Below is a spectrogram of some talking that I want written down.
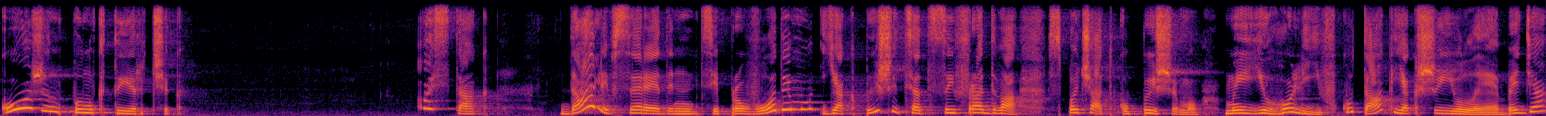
кожен пунктирчик. Ось так. Далі всерединці проводимо, як пишеться цифра 2. Спочатку пишемо ми її голівку, так, як шию лебедя.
